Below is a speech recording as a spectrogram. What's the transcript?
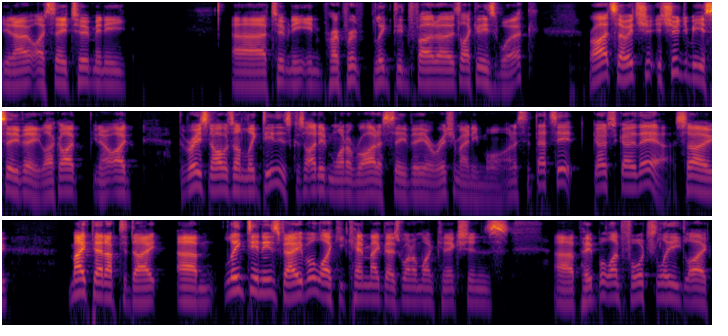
you know, I see too many, uh, too many inappropriate LinkedIn photos. Like, it is work, right? So it should it should be your CV. Like I, you know, I the reason I was on LinkedIn is because I didn't want to write a CV or resume anymore. And I said, that's it, go just go there. So make that up to date. Um, LinkedIn is valuable, like you can make those one-on-one connections. Uh, people, unfortunately, like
